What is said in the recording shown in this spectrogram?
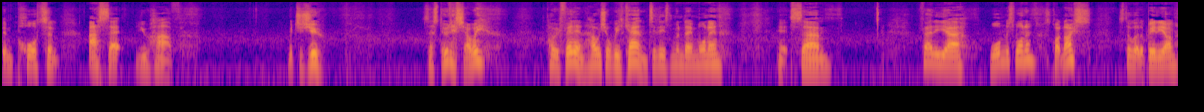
important asset you have, which is you. So let's do this, shall we? How are we feeling? How was your weekend? It is Monday morning. It's um, fairly uh, warm this morning. It's quite nice. Still got the beanie on.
